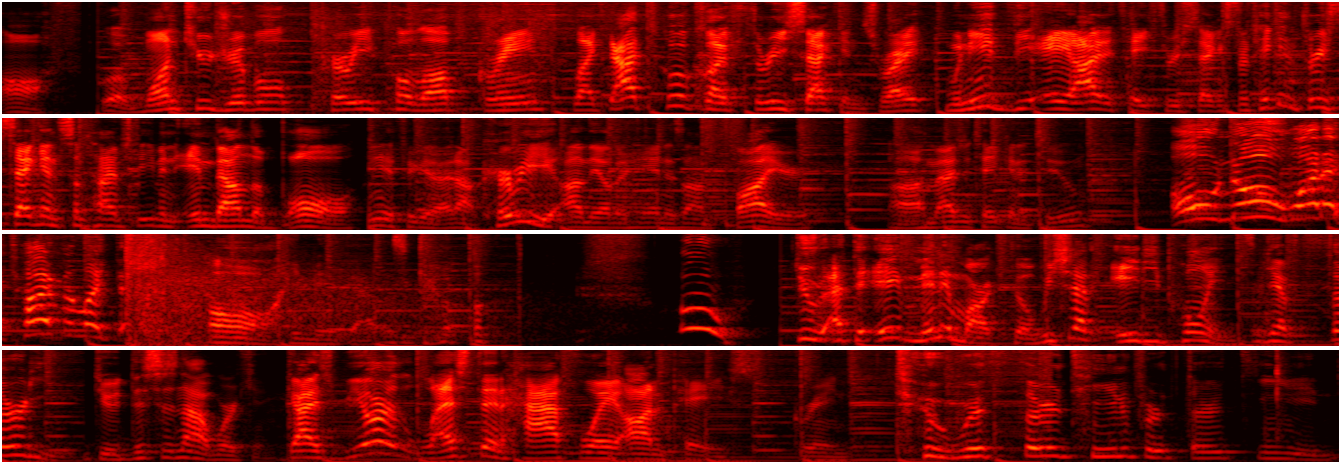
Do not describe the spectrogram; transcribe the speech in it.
off. Look, one, two dribble, Curry pull up, green. Like that took like three seconds, right? We need the AI to take three seconds. They're taking three seconds sometimes to even inbound the ball. We need to figure that out. Curry, on the other hand, is on fire. Uh, imagine taking a two. Oh no, why'd I time it like that? Oh, he made that, let's go. Woo. Dude, at the eight minute mark though, we should have 80 points. We have 30. Dude, this is not working. Guys, we are less than halfway on pace. Green. Dude, we're 13 for 13.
